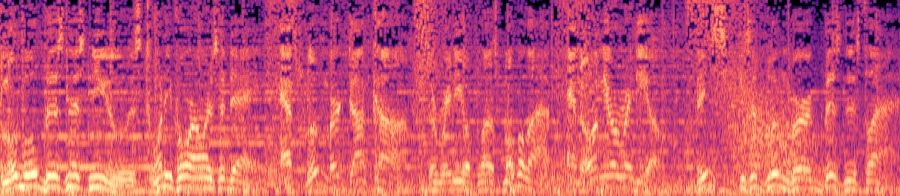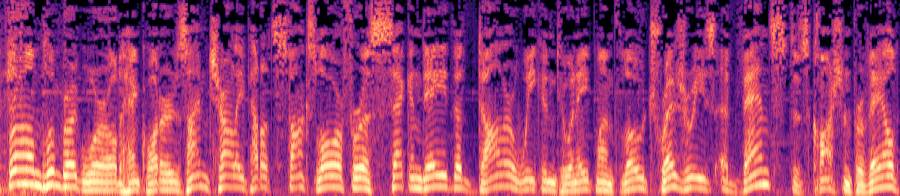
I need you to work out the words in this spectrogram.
Global business news 24 hours a day at Bloomberg.com, the Radio Plus mobile app, and on your radio. This is a Bloomberg Business Flash. From Bloomberg World headquarters, I'm Charlie Pellet. Stocks lower for a second day. The dollar weakened to an eight-month low. Treasuries advanced as caution prevailed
